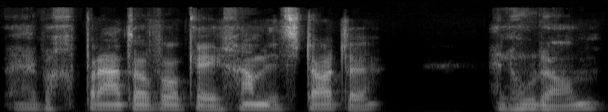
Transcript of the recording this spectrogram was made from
hebben gepraat over, oké, gaan we dit starten? En hoe dan?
